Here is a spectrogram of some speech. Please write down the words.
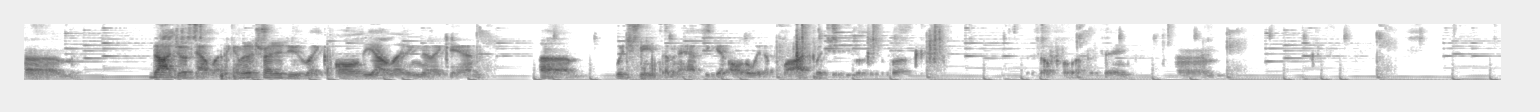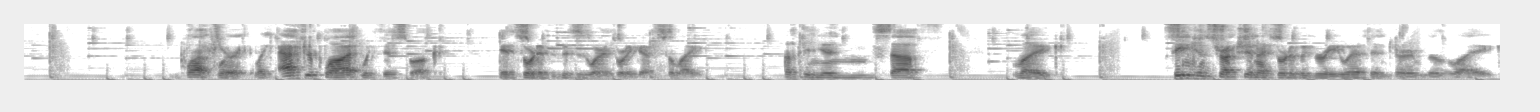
um, not just outlining. I'm going to try to do like all the outlining that I can, um, which means I'm going to have to get all the way to plot. Which, if you look at the book, which I'll pull up the thing. Um, where like after plot with this book, it's sort of this is where it sort of gets to like opinion stuff, like scene construction. I sort of agree with in terms of like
